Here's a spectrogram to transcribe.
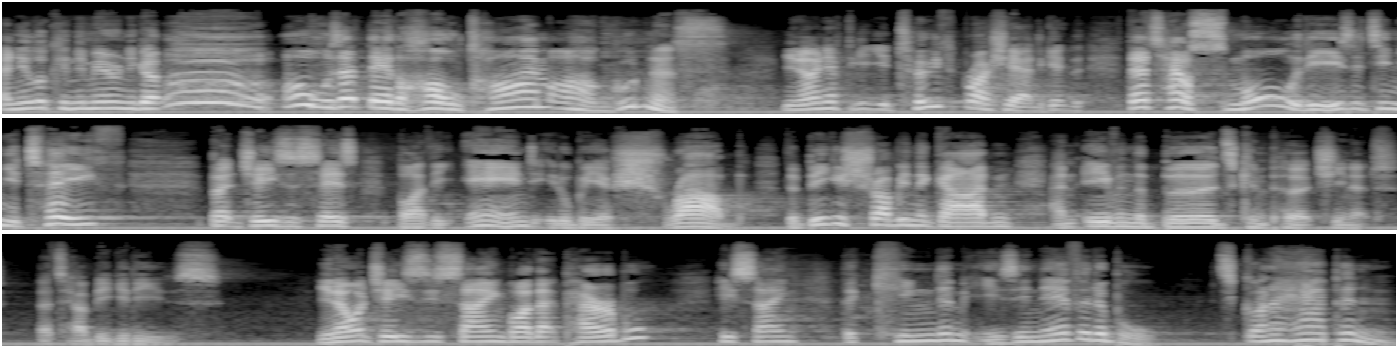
and you look in the mirror and you go, oh, was that there the whole time? Oh, goodness. You know, and you have to get your toothbrush out to get. The, that's how small it is. It's in your teeth. But Jesus says by the end it'll be a shrub, the biggest shrub in the garden, and even the birds can perch in it. That's how big it is. You know what Jesus is saying by that parable? He's saying the kingdom is inevitable. It's going to happen.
